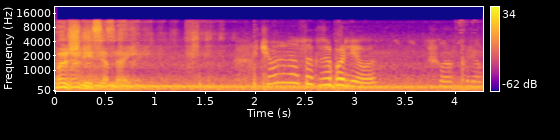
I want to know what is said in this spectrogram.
Пошли со мной. Почему она так заболела? Что прям...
